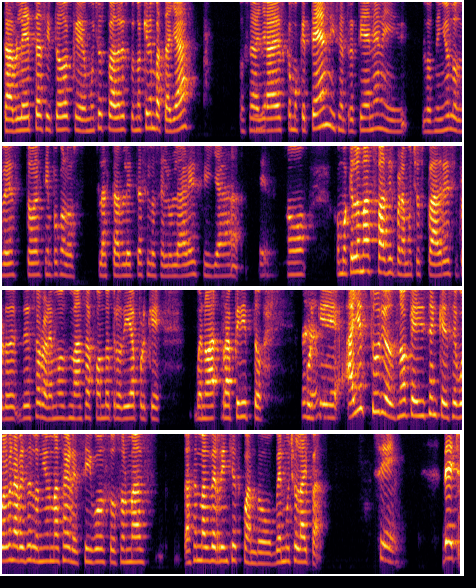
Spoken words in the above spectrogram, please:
tabletas y todo, que muchos padres pues no quieren batallar. O sea, ya es como que ten y se entretienen y los niños los ves todo el tiempo con los, las tabletas y los celulares y ya no, como que es lo más fácil para muchos padres, pero de, eso hablaremos más a fondo otro día porque, bueno, rapidito, porque hay estudios, ¿no? Que dicen que se vuelven a veces los niños más agresivos o son más, hacen más berrinches cuando ven mucho el iPad. Sí, de hecho,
